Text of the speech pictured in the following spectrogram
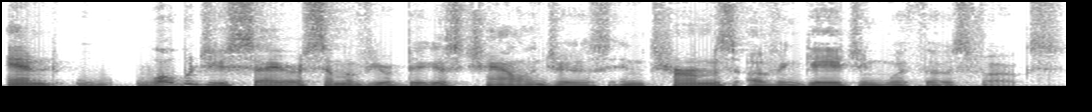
And what would you say are some of your biggest challenges in terms of engaging with those folks?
